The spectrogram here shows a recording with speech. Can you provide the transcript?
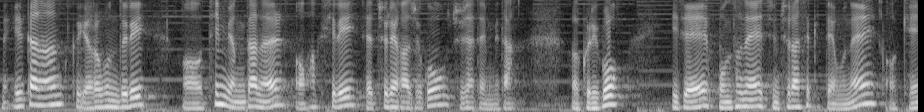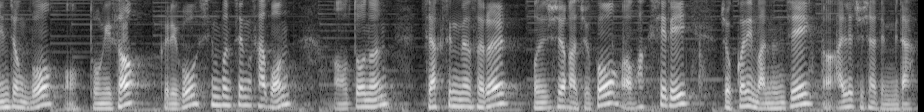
네, 일단은 그 여러분들이 어, 팀 명단을 어, 확실히 제출해 가지고 주셔야 됩니다. 어, 그리고 이제 본선에 진출하셨기 때문에 어, 개인정보 어, 동의서 그리고 신분증 사본 어, 또는 재학증명서를 보내주셔 가지고 어, 확실히 조건이 맞는지 어, 알려주셔야 됩니다.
